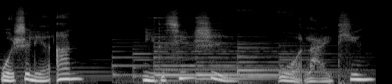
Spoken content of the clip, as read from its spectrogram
我是连安，你的心事我来听。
